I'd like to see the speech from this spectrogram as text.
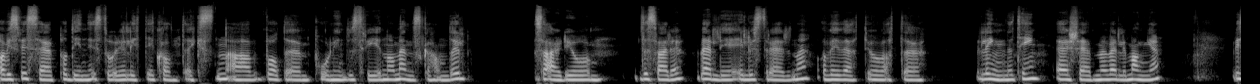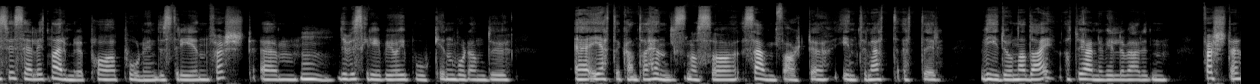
Og hvis vi ser på din historie litt i konteksten av både pornoindustrien og menneskehandel, så er det jo dessverre veldig illustrerende, og vi vet jo at uh, lignende ting uh, skjer med veldig mange. Hvis vi ser litt nærmere på pornoindustrien først um, mm. Du beskriver jo i boken hvordan du i etterkant av hendelsen også saumfarte internett etter videoen av deg, at du gjerne ville være den første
